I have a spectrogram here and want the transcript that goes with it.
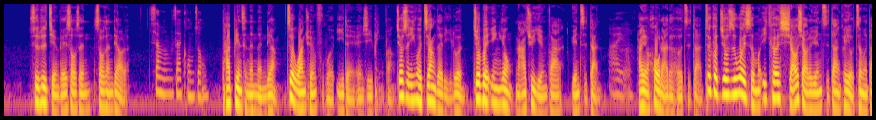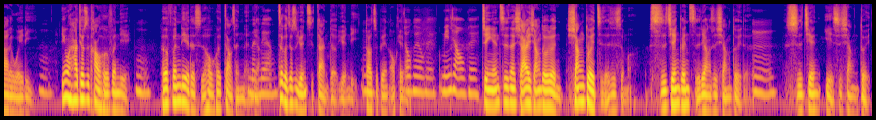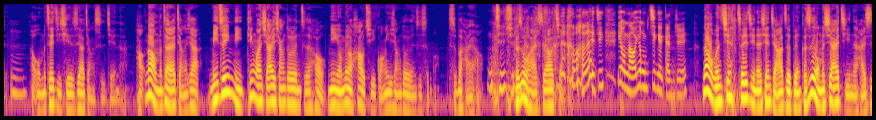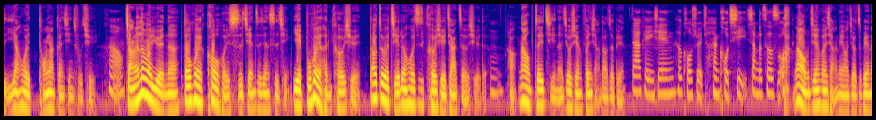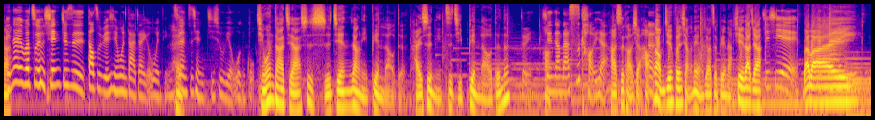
是不是减肥瘦身瘦身掉了？散布在空中，它变成了能量。这完全符合一等于 n c 平方。就是因为这样的理论就被应用拿去研发原子弹。哎呦还有后来的核子弹，这个就是为什么一颗小小的原子弹可以有这么大的威力。嗯，因为它就是靠核分裂。嗯，核分裂的时候会造成能量。能量，这个就是原子弹的原理。嗯，到这边 OK 吗？OK OK，勉强 OK。简言之呢，狭义相对论相对指的是什么？时间跟质量是相对的。嗯。时间也是相对的。嗯，好，我们这一集其实是要讲时间啊。好，那我们再来讲一下迷之音。你听完狭义相对论之后，你有没有好奇广义相对论是什么？是不是还好？可是我还是要讲，我好像已经用脑用尽的感觉。那我们先这一集呢，先讲到这边。可是我们下一集呢，还是一样会同样更新出去。好，讲了那么远呢，都会扣回时间这件事情，也不会很科学。到最后结论会是科学家哲学的。嗯，好，那我们这一集呢就先分享到这边。大家可以先喝口水、喘口气、上个厕所。那我们今天分享的内容就到这边啦。那要不要最后先就是到这边先问大家一个问题？你虽然之前集数有问过，请问大家是时间让你变老的，还是你自己变老的呢？对，先让大家思考一下。好，思考一下。好，嗯、那我们今天分享的内容就到这边啦，谢谢大家，谢谢，拜拜。拜拜。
